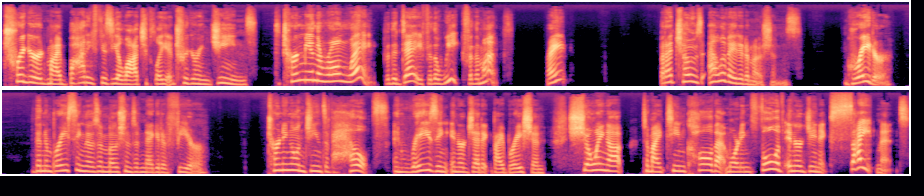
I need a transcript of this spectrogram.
triggered my body physiologically and triggering genes to turn me in the wrong way for the day, for the week, for the month, right? But I chose elevated emotions greater than embracing those emotions of negative fear, turning on genes of health and raising energetic vibration, showing up to my team call that morning full of energy and excitement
